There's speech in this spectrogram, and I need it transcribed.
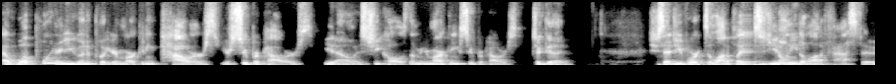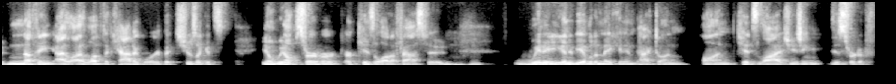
At what point are you going to put your marketing powers, your superpowers, you know, as she calls them, your marketing superpowers to good? she said, You've worked a lot of places. You don't eat a lot of fast food. Nothing, I, I love the category, but she was like, It's, you know, we don't serve our, our kids a lot of fast food. Mm-hmm. When are you going to be able to make an impact on on kids' lives using this sort of,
